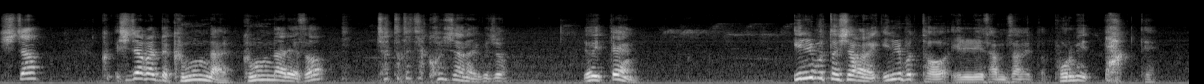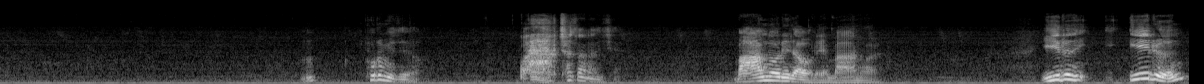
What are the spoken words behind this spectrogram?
시작? 그- 시작할 때 금음날, 금음날에서 차차차차 커지잖아요. 그죠? 여기 땡. 1부터 시작하는 1부터 1, 2, 3, 4 보름이 딱 돼. 응? 보름이 돼요. 꽉 차잖아 이제. 만월이라고 그래 만월. 일은 일은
